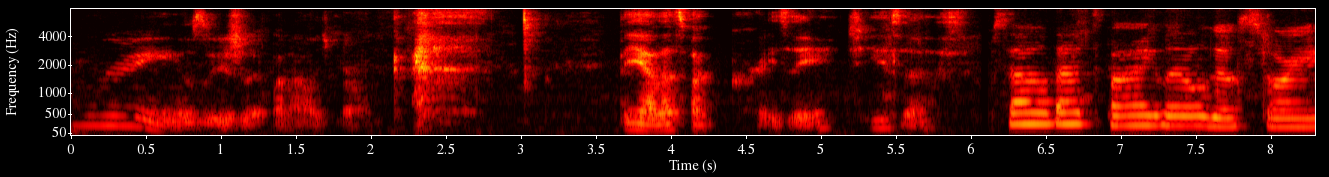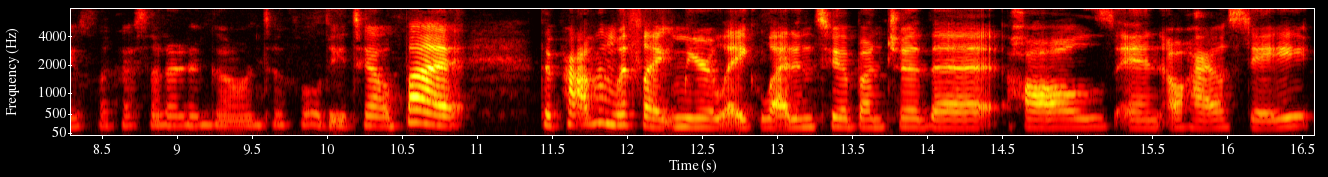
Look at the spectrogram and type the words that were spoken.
crazy shit when I was drunk. but yeah, that's fucking crazy. Jesus. So that's my little ghost stories. Like I said, I didn't go into full detail, but the problem with like Mirror Lake led into a bunch of the halls in Ohio State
